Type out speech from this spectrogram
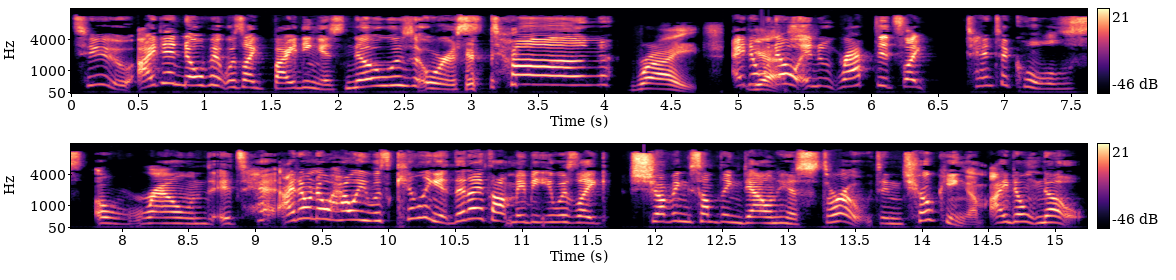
too. I didn't know if it was like biting his nose or his tongue. Right. I don't Yes. know. And wrapped its like tentacles around its head. I don't know how he was killing it. Then I thought maybe he was like shoving something down his throat and choking him. I don't know.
